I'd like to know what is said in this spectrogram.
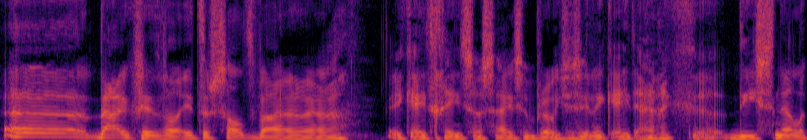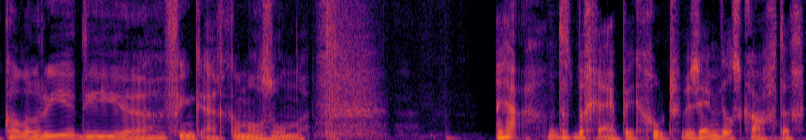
Eh, nou, ik vind het wel interessant, maar eh, ik eet geen sausijzenbroodjes. En ik eet eigenlijk eh, die snelle calorieën, die eh, vind ik eigenlijk allemaal zonde. Ja, dat begrijp ik goed. We zijn wilskrachtig.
